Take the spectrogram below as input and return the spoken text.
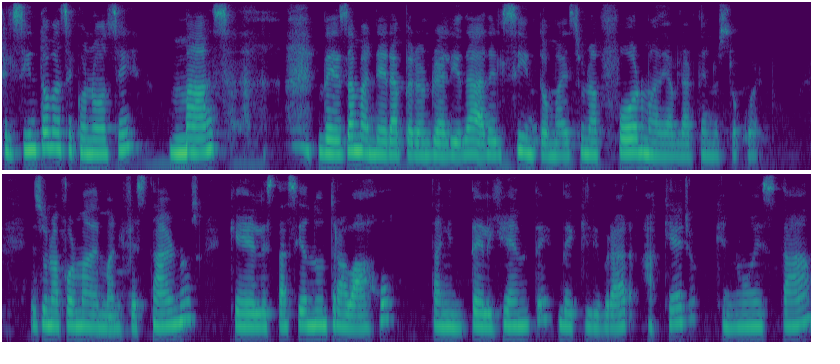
el síntoma se conoce más de esa manera, pero en realidad el síntoma es una forma de hablar de nuestro cuerpo. Es una forma de manifestarnos que Él está haciendo un trabajo tan inteligente de equilibrar aquello que no está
